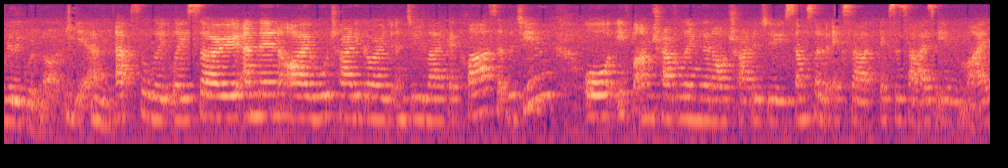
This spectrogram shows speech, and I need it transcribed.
really good note. Yeah, Mm. absolutely. So, and then I will try to go and do like a class at the gym, or if I'm traveling, then I'll try to do some sort of exer- exercise in my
